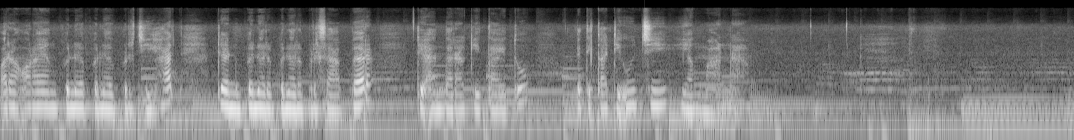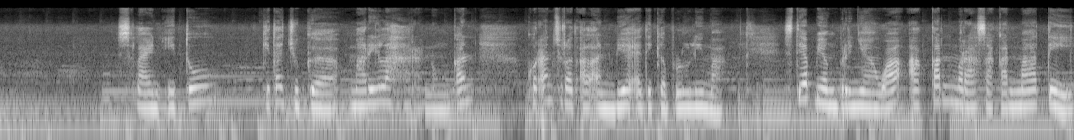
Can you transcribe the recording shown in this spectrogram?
orang-orang yang benar-benar berjihad dan benar-benar bersabar di antara kita itu ketika diuji yang mana. Selain itu, kita juga marilah renungkan Quran Surat Al-Anbiya ayat 35. Setiap yang bernyawa akan merasakan mati.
